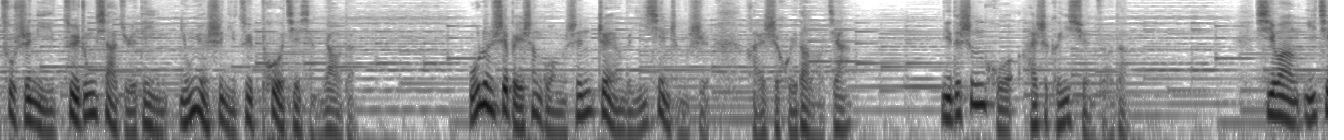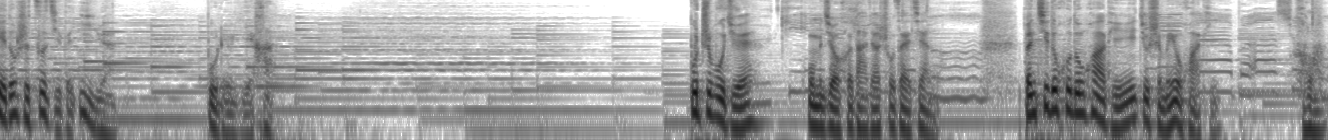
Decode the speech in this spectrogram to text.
促使你最终下决定，永远是你最迫切想要的。无论是北上广深这样的一线城市，还是回到老家，你的生活还是可以选择的。希望一切都是自己的意愿，不留遗憾。不知不觉，我们就要和大家说再见了。本期的互动话题就是没有话题。好了，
